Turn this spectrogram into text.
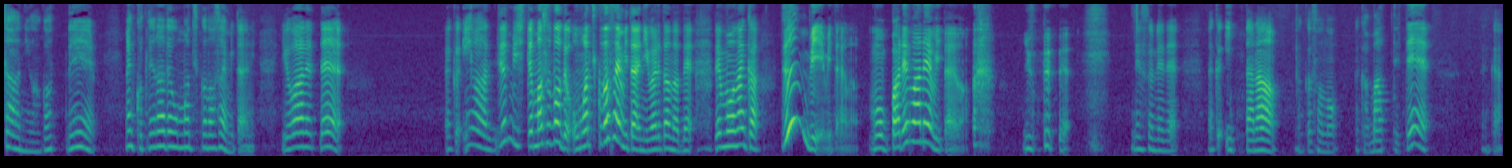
ターに上がってなんかこちらでお待ちくださいみたいに言われてなんか今準備してますのでお待ちくださいみたいに言われたんだって。でもなんか準備みたいな。もうバレバレみたいな。言ってて。でそれでなんか行ったらなんかそのなんか待っててなんか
